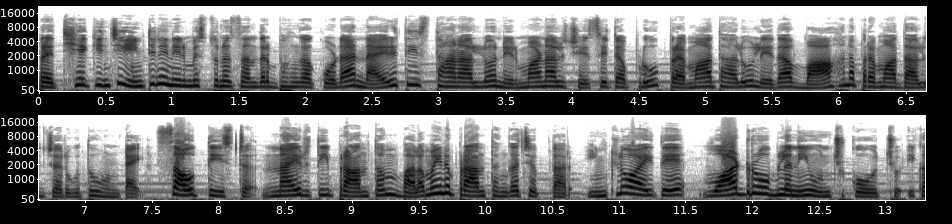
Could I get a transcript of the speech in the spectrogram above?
ప్రత్యేకించి ఇంటిని నిర్మిస్తున్న సందర్భంగా కూడా నైరుతి స్థానాల్లో నిర్మాణాలు చేసేటప్పుడు ప్రమాదాలు లేదా వాహన ప్రమాదాలు జరుగుతూ ఉంటాయి. సౌత్ ఈస్ట్ నైరుతి ప్రాంతం బలమైన ప్రాంతంగా చెప్తారు. ఇంట్లో అయితే వార్డ్రోబ్లని ఉంచుకోవచ్చు. ఇక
